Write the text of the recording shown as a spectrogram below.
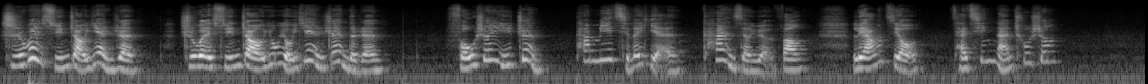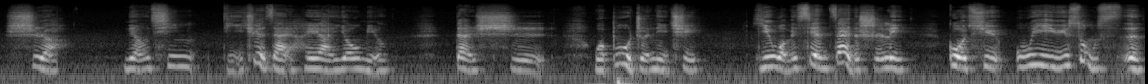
只为寻找验刃，只为寻找拥有验刃的人。浮生一震，他眯起了眼，看向远方，良久才轻喃出声：“是啊，娘亲的确在黑暗幽冥，但是我不准你去，以我们现在的实力。”过去无异于送死。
